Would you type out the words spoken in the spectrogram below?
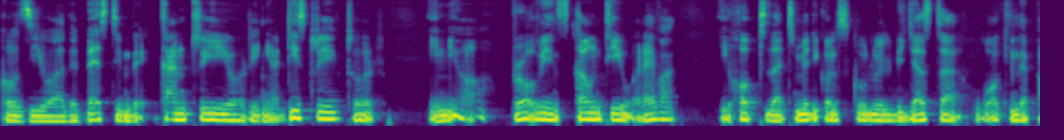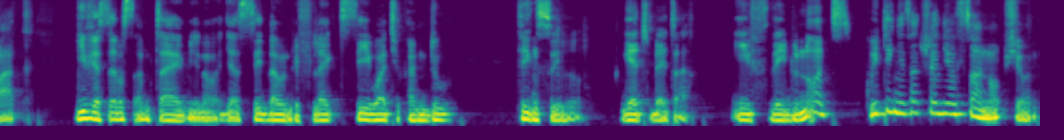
because you are the best in the country or in your district or in your province, county, whatever, you hoped that medical school will be just a walk in the park. Give yourself some time, you know, just sit down, reflect, see what you can do. Things will get better. If they do not, quitting is actually also an option.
